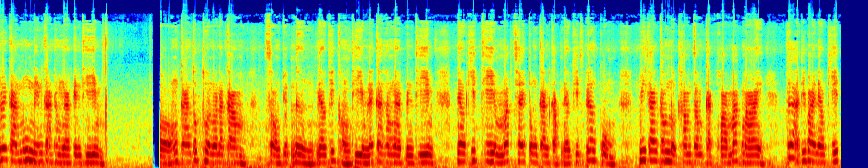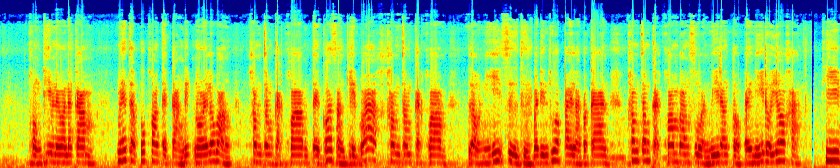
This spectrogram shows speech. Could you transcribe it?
ด้วยการมุ่งเน้นการทำงานเป็นทีม 2. การทบทวนวรรณกรรม 2.1 แนวคิดของทีมและการทำงานเป็นทีม แนวคิดทีมมักใช้ตรงกันกับแนวคิดเรื่องกลุ่ม มีการกำหนดคำจำกัดความมากมาย เพื่ออธิบายแนวคิด ของทีมในวรรณกรรม แม้จะพบความแตกต่างเล็กน้อยระหว่างคำจำกัดความ แต่ก็สังเกตว่าคำจำกัดความ เหล่านี้สื่อถึงประเด็นทั่วไปหลายประการคำจำกัดความบางส่วนมีดังต่อไปนี้โดยย่อค่ะ ทีม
